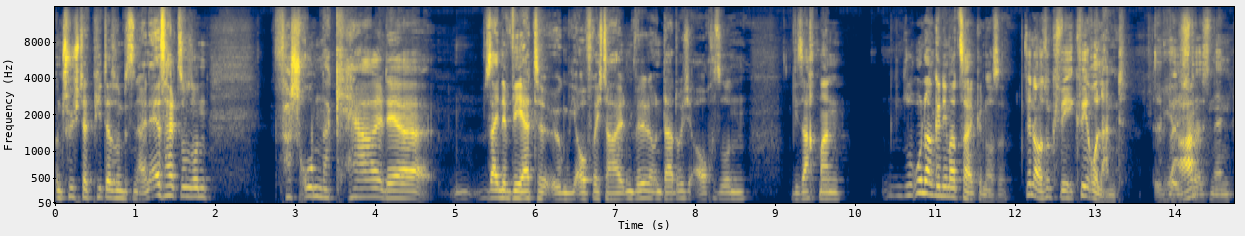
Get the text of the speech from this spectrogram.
und schüchtert Peter so ein bisschen ein. Er ist halt so, so ein verschrobener Kerl, der seine Werte irgendwie aufrechterhalten will und dadurch auch so ein, wie sagt man, so unangenehmer Zeitgenosse. genau, so ein Que Querulant, äh, würde Ja. ich das nennen.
